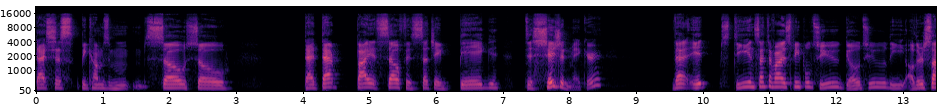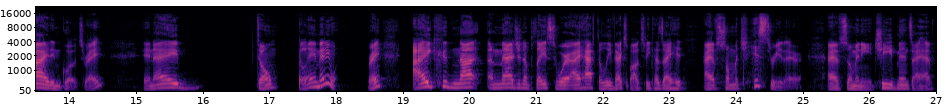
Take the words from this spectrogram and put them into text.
That just becomes so so that that by itself is such a big decision maker that it de-incentivize people to go to the other side in quotes, right? And I don't blame anyone, right? I could not imagine a place where I have to leave Xbox because I hit I have so much history there. I have so many achievements, I have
